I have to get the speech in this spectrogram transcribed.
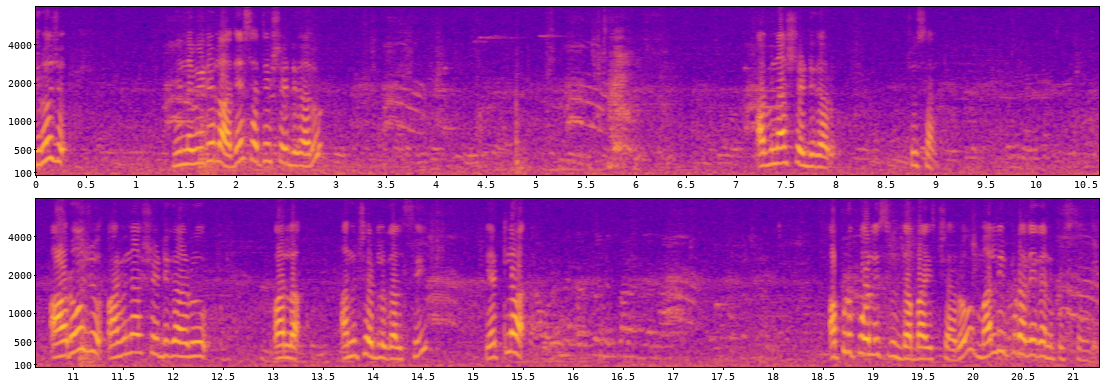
ఈరోజు నిన్న వీడియోలో అదే సతీష్ రెడ్డి గారు అవినాష్ రెడ్డి గారు చూశాను. ఆ రోజు అవినాష్ రెడ్డి గారు వాళ్ళ అనుచరులు కలిసి ఎట్లా అప్పుడు పోలీసులు దబాయిచ్చారు మళ్ళీ ఇప్పుడు అదే కనిపిస్తుంది.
